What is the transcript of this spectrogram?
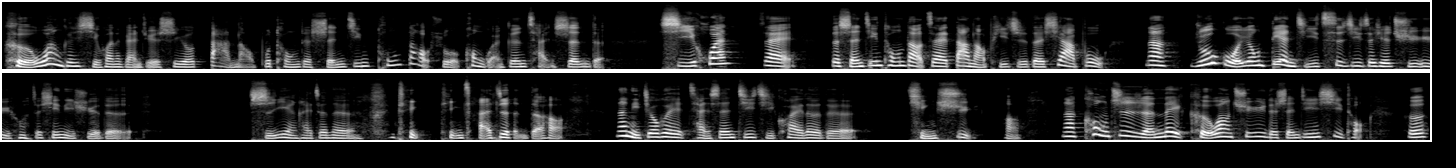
渴望跟喜欢的感觉是由大脑不同的神经通道所控管跟产生的。喜欢在的神经通道在大脑皮质的下部，那如果用电极刺激这些区域，这心理学的实验还真的 挺挺残忍的哈。那你就会产生积极快乐的情绪，哈。那控制人类渴望区域的神经系统和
